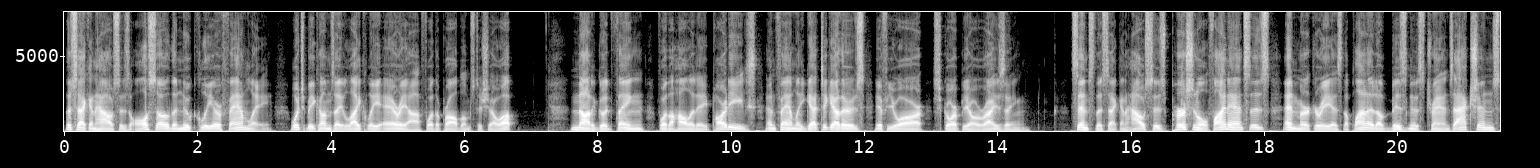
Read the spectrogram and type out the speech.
The second house is also the nuclear family, which becomes a likely area for the problems to show up. Not a good thing for the holiday parties and family get-togethers if you are Scorpio rising. Since the second house is personal finances and Mercury is the planet of business transactions,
